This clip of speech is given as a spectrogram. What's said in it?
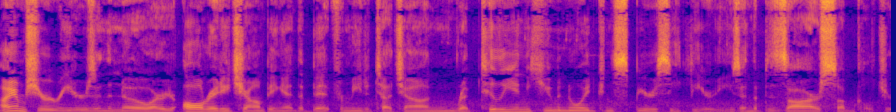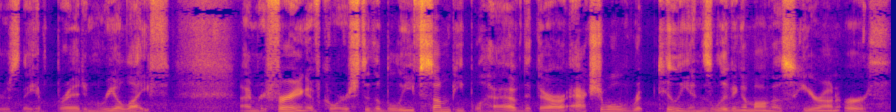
I am sure readers in the know are already chomping at the bit for me to touch on reptilian humanoid conspiracy theories and the bizarre subcultures they have bred in real life. I'm referring, of course, to the belief some people have that there are actual reptilians living among us here on Earth.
